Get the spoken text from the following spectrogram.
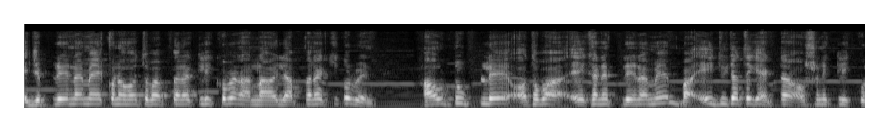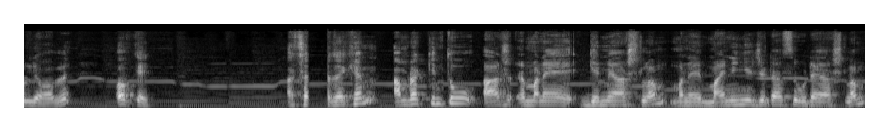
এই যে প্লে নামে আইকনে হয়তো আপনারা ক্লিক করবেন, আর না হলে আপনারা কি করবেন? হাউ টু প্লে অথবা এখানে প্লে নামে বা এই দুইটা থেকে একটা অপশনে ক্লিক করলে হবে। ওকে আচ্ছা দেখেন, আমরা কিন্তু আস- মানে গেমে আসলাম মানে মাইনিং এ যেটা আছে ওটাই আসলাম।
